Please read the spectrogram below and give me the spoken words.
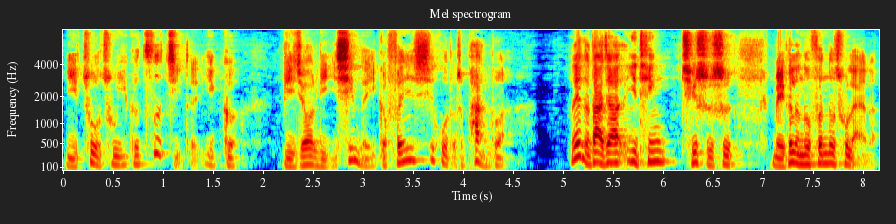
你做出一个自己的一个比较理性的一个分析或者是判断。那个大家一听，其实是每个人都分得出来的。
